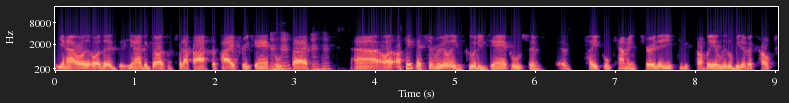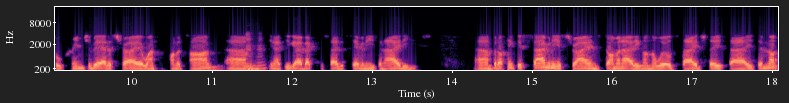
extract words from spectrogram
you know, or, or, the you know the guys that set up Afterpay, for example. Mm-hmm, so mm-hmm. Uh, I, I, think there's some really good examples of, of people coming through. There used to be probably a little bit of a cultural cringe about Australia once upon a time. Um, mm-hmm. You know, if you go back to say the 70s and 80s. Um, but I think there's so many Australians dominating on the world stage these days, and not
